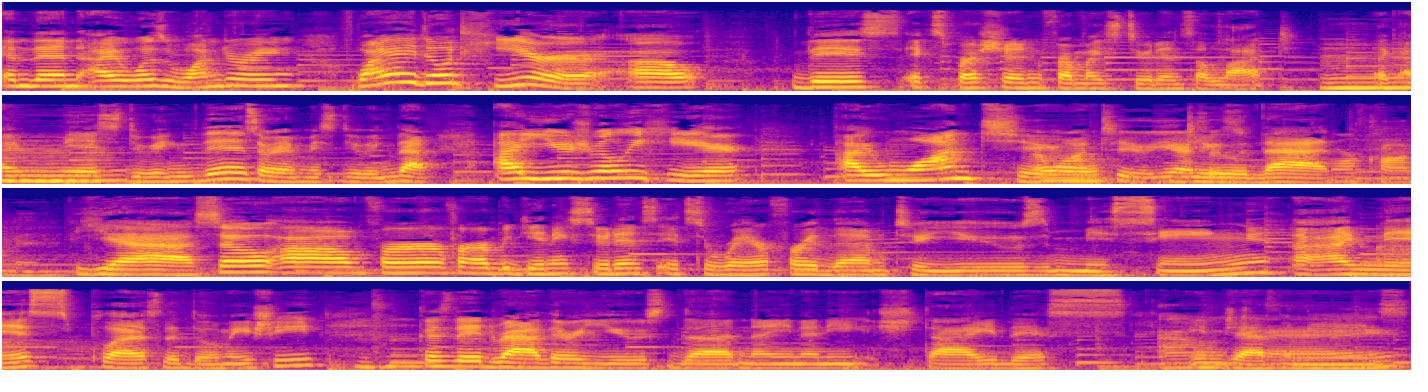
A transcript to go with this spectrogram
and then I was wondering why I don't hear uh, this expression from my students a lot. Like I miss doing this or I miss doing that. I usually hear I want to. I want to. Yes, do that. More common. Yeah, so um, for for our beginning students, it's rare for them to use missing. Uh, I miss plus the domeshi because they'd rather use the nani nani shitai desu in Okay. Japanese,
